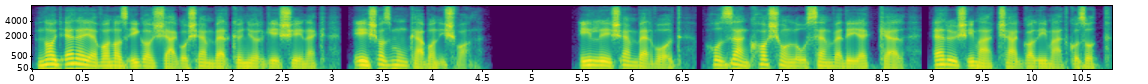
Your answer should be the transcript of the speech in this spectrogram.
Nagy ereje van az igazságos ember könyörgésének, és az munkában is van. Illés ember volt, hozzánk hasonló szenvedélyekkel, erős imádsággal imádkozott,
